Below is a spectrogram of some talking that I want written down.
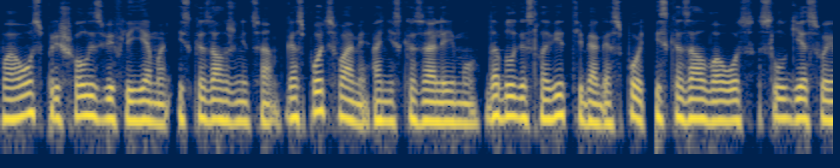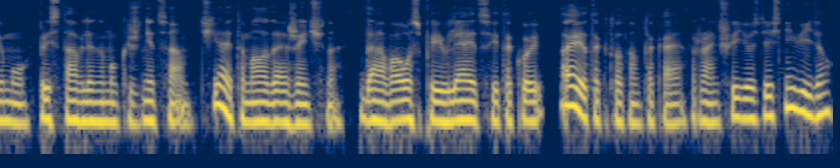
Ваос пришел из Вифлеема и сказал жнецам, «Господь с вами». Они сказали ему, «Да благословит тебя Господь». И сказал Ваос слуге своему, приставленному к жнецам, «Чья это молодая женщина?» Да, Ваос появляется и такой, «А это кто там такая? Раньше ее здесь не видел».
